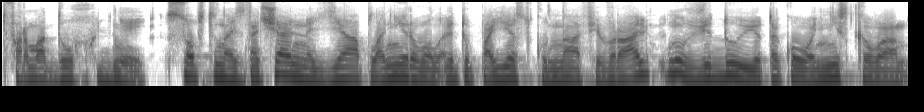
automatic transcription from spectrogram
формат двух дней. Собственно, изначально я планировал эту поездку на февраль, ну, ввиду ее такого низкого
